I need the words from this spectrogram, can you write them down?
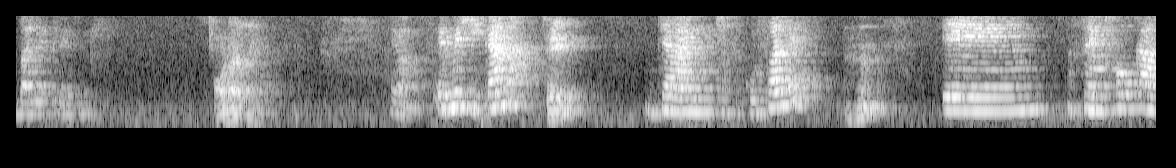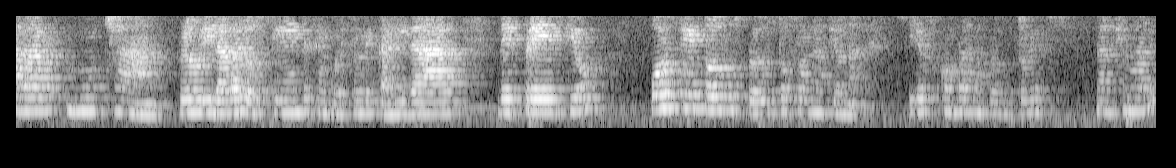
vale 3 mil. Órale. Vamos. Es mexicana. Sí. Ya hay muchas sucursales. Eh, se enfoca a dar mucha prioridad a los clientes en cuestión de calidad, de precio, porque todos sus productos son nacionales. Ellos compran a productores nacionales,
